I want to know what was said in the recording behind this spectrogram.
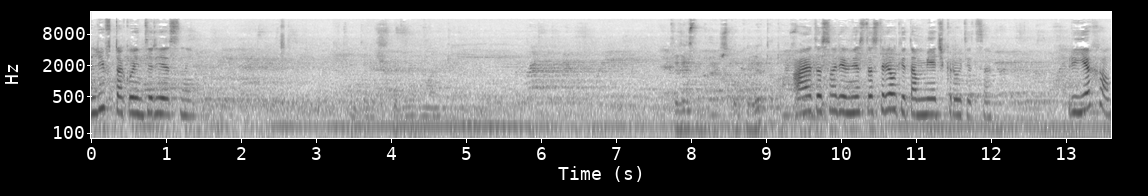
А лифт такой интересный. Интересно, конечно, сколько лет это. А это, смотри, вместо стрелки там меч крутится. Приехал?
